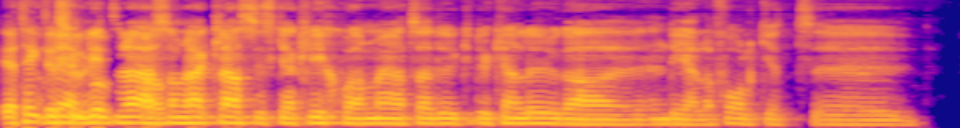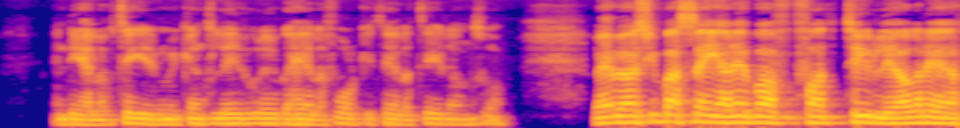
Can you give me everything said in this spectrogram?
jag tänkte det är lite det ja. som den här klassiska klyschan med att du, du kan lura en del av folket eh, en del av tiden, men du kan inte lura hela folket hela tiden. Så. Men jag skulle bara säga det bara för att tydliggöra det,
